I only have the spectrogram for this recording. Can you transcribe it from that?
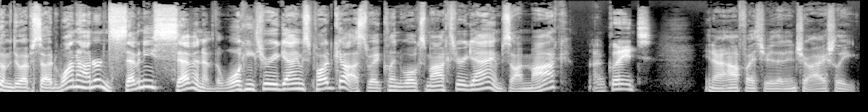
Welcome to episode 177 of the Walking Through Games podcast, where Clint walks Mark through games. I'm Mark. I'm Clint. You know, halfway through that intro, I actually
